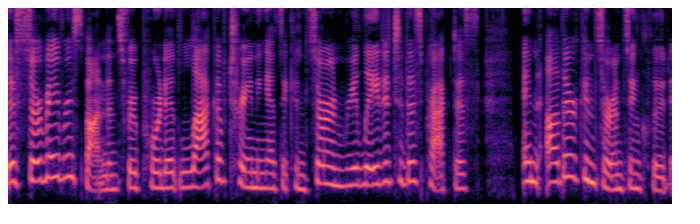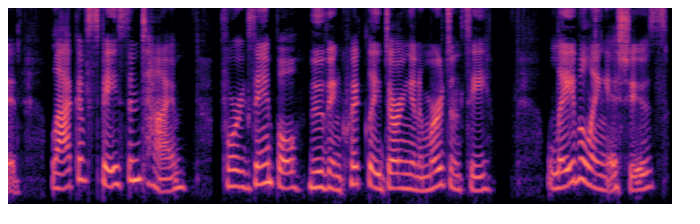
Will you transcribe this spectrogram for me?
The survey respondents reported lack of training as a concern related to this practice, and other concerns included lack of space and time, for example, moving quickly during an emergency, labeling issues,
